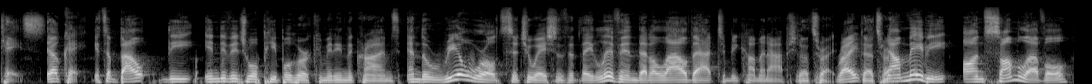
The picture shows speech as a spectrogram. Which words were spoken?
case. okay, it's about the individual people who are committing the crimes and the real world situations that they live in that allow that to become an option. That's right. Right. That's right. Now, maybe on some level,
